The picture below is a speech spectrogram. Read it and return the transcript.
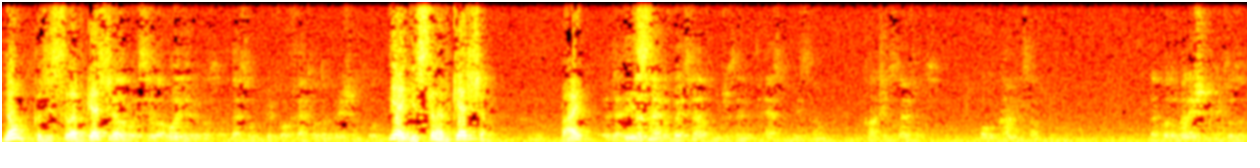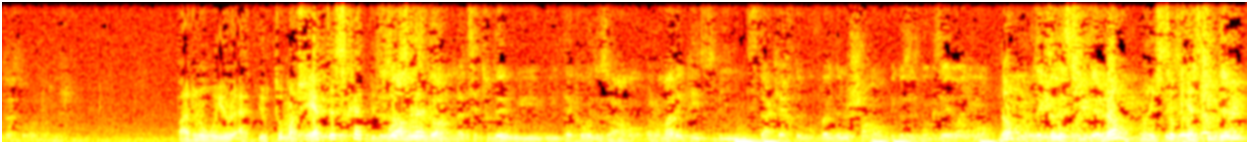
No, because you still have geshem. Still, still avoided because that's what before Chet or Operation. Yeah, you still have geshem, right? It doesn't happen by itself. I'm just saying it has to be some conscious efforts, overcoming something. Like what the Manishan, it was test of. I don't know where you're at. You're talking about after Schet, The before Zohar is gone. Let's say today we, we take away the Zohar. Automatically it's being mizdakech the book by the neshama because there's no Gzeira anymore. No. You The take is still there. No, no, you still The can't. still That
